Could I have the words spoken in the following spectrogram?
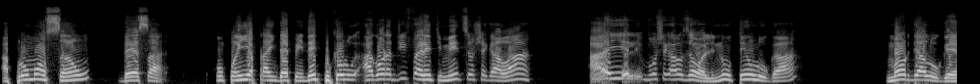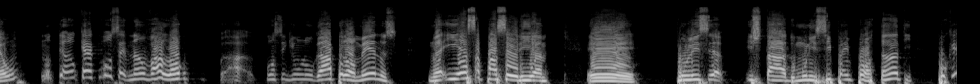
a promoção dessa companhia para independente, porque o lu- agora, diferentemente, se eu chegar lá, aí ele vou chegar e dizer, olha, não tem um lugar, moro de aluguel, não tem, o que é que você, não, vá logo ah, conseguir um lugar, pelo menos, não é? E essa parceria eh, polícia, estado, município é importante, porque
